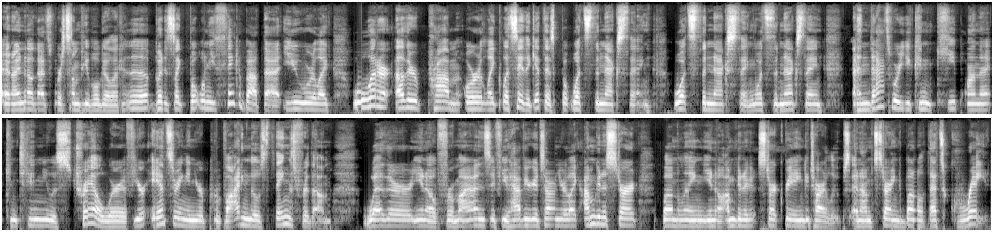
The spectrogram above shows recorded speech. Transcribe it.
And I know that's where some people go like, uh, but it's like, but when you think about that, you were like, what are other problems? Or like, let's say they get this, but what's the next thing? What's the next thing? What's the next thing? And that's where you can keep on that continuous trail where if you're answering and you're providing those things for them, whether, you know, for mine, if you have your guitar and you're like, I'm going to start bundling, you know, I'm going to start creating guitar loops and I'm starting to bundle, that's great.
